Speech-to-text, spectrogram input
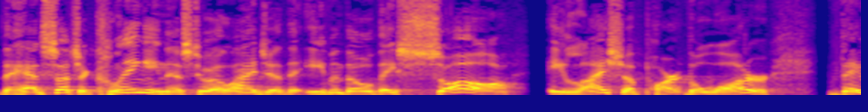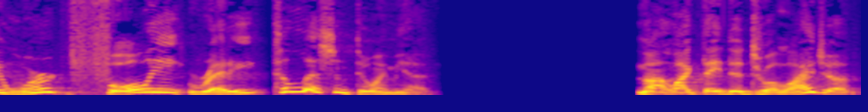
They had such a clinginess to Elijah that even though they saw Elisha part the water, they weren't fully ready to listen to him yet. Not like they did to Elijah.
